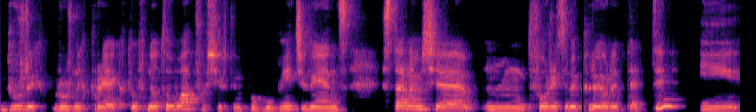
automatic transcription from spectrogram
dużych, różnych projektów, no to łatwo się w tym pogubić, więc staram się mm, tworzyć sobie priorytety i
